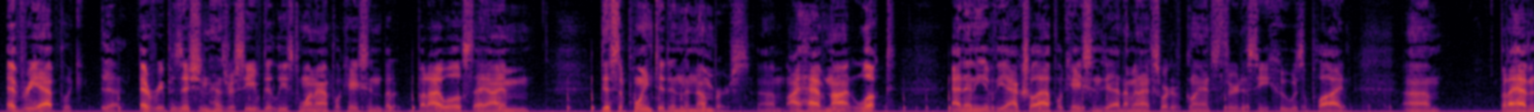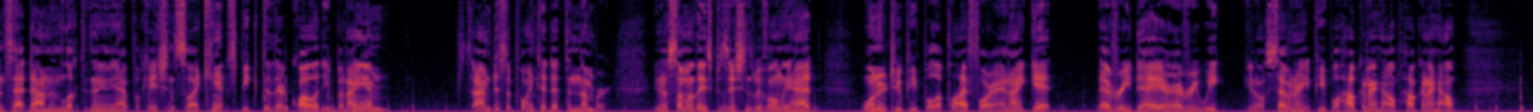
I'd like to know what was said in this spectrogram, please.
Every applic- uh, every position has received at least one application, but but I will say I am disappointed in the numbers. Um, I have not looked at any of the actual applications yet. I mean, I've sort of glanced through to see who was applied. Um, but I haven't sat down and looked at any of the applications, so I can't speak to their quality. But I am, I'm disappointed at the number. You know, some of these positions we've only had one or two people apply for, and I get every day or every week, you know, seven or eight people. How can I help? How can I help?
